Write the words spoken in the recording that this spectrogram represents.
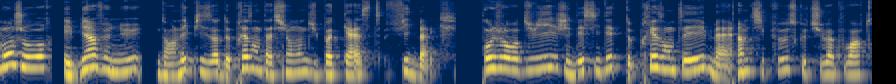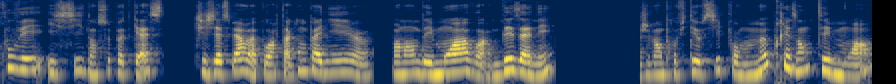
Bonjour et bienvenue dans l'épisode de présentation du podcast Feedback. Aujourd'hui, j'ai décidé de te présenter ben, un petit peu ce que tu vas pouvoir trouver ici dans ce podcast, qui j'espère va pouvoir t'accompagner euh, pendant des mois, voire des années. Je vais en profiter aussi pour me présenter moi.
